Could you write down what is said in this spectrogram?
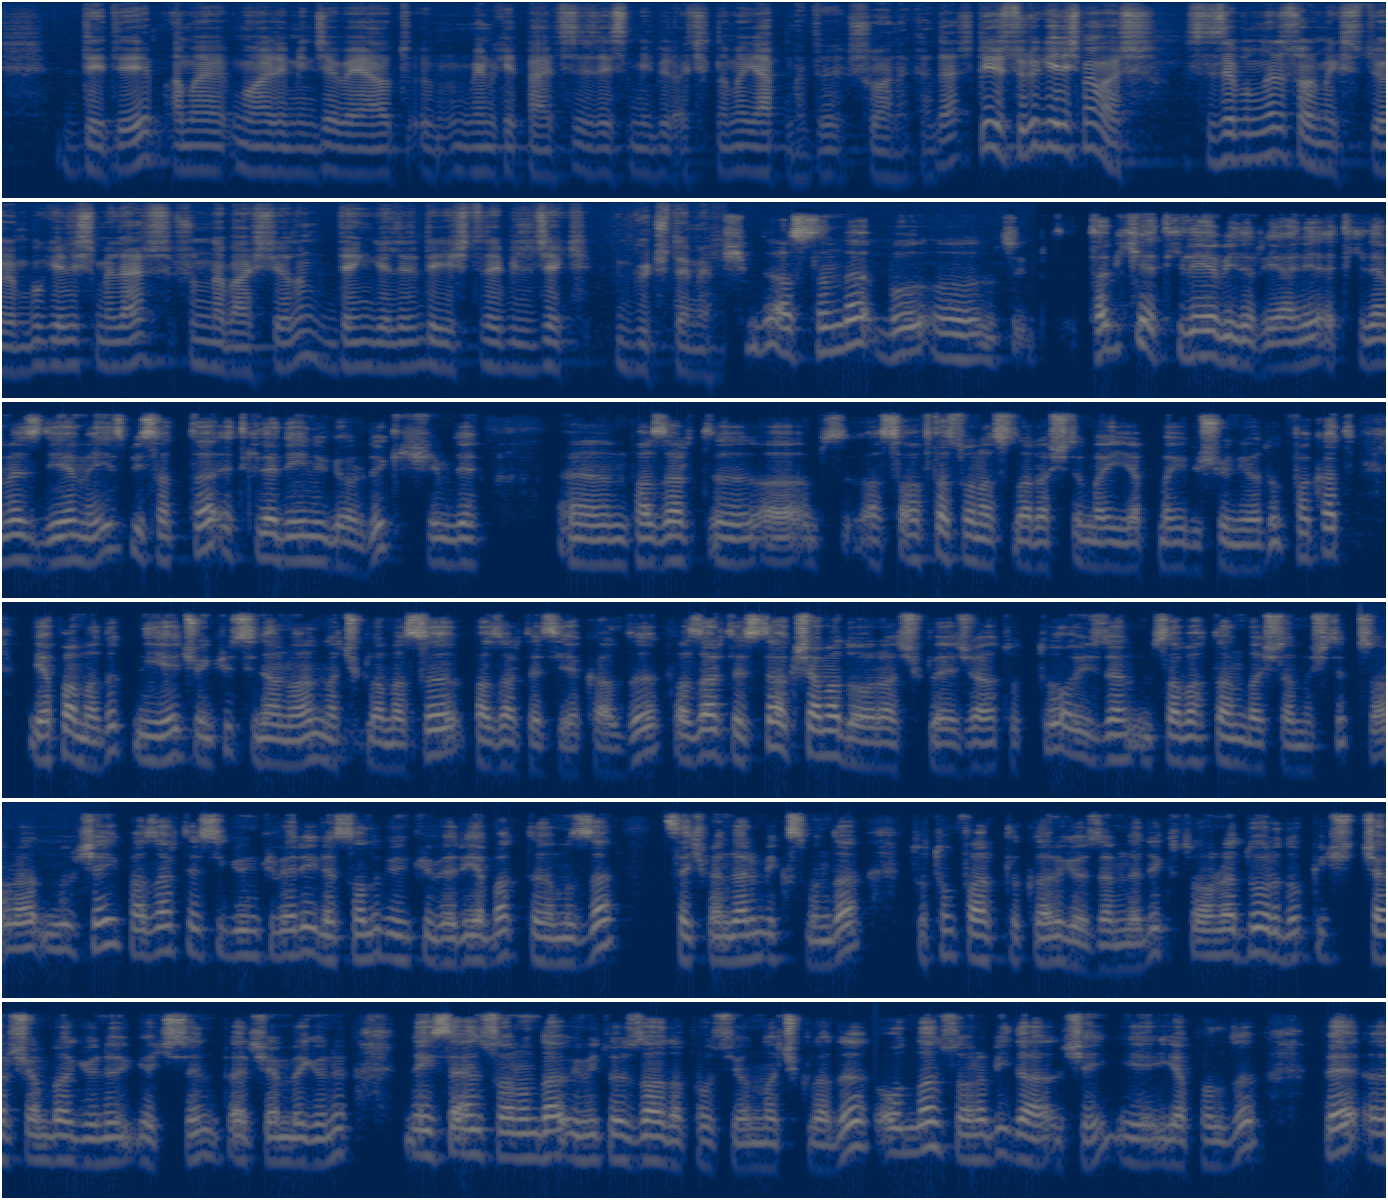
dedi ama Muharrem İnce veyahut Memleket Partisi resmi bir açıklama yapmadı şu ana kadar. Bir sürü gelişme var. Size bunları sormak istiyorum. Bu gelişmeler şununla başlayalım. Dengeleri değiştirebilecek güçte mi? Şimdi aslında bu e, tabii ki etkileyebilir. Yani etkilemez diyemeyiz. Biz hatta etkilediğini gördük. Şimdi Pazar hafta sonu asıl araştırmayı yapmayı düşünüyorduk. Fakat yapamadık. Niye? Çünkü Sinan Oğan'ın açıklaması pazartesiye kaldı. Pazartesi de akşama doğru açıklayacağı tuttu. O yüzden sabahtan başlamıştık. Sonra şey pazartesi günkü veriyle salı günkü veriye baktığımızda seçmenlerin bir kısmında tutum farklılıkları gözlemledik. Sonra durduk, iş çarşamba günü geçsin, perşembe günü. Neyse en sonunda Ümit Özdağ da pozisyonunu açıkladı. Ondan sonra bir daha şey e, yapıldı. Ve e,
